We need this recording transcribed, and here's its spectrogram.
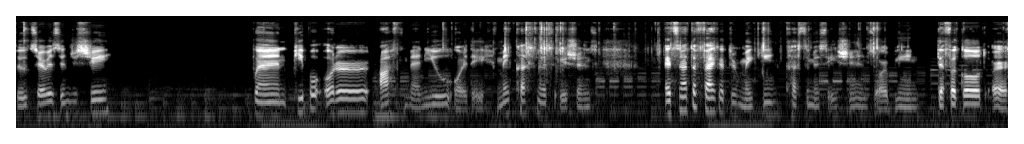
food service industry when people order off menu or they make customizations it's not the fact that they're making customizations or being difficult or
